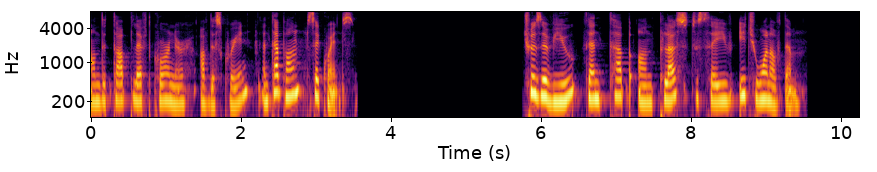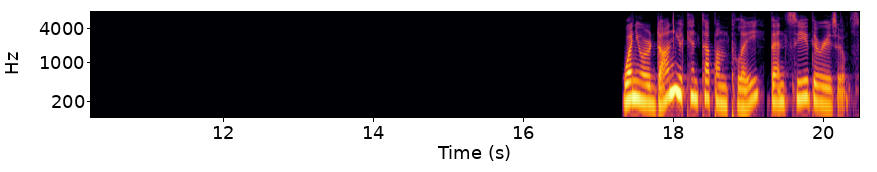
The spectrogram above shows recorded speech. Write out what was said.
on the top left corner of the screen and tap on sequence. Choose a view, then tap on plus to save each one of them. When you are done, you can tap on play, then see the results.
